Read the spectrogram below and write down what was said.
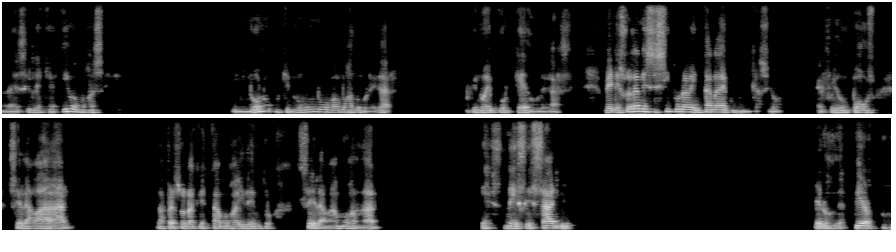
para decirles que aquí vamos a seguir. Y no, que no nos vamos a doblegar, porque no hay por qué doblegarse. Venezuela necesita una ventana de comunicación. El Freedom Post se la va a dar. Las personas que estamos ahí dentro se la vamos a dar es necesario que los despiertos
